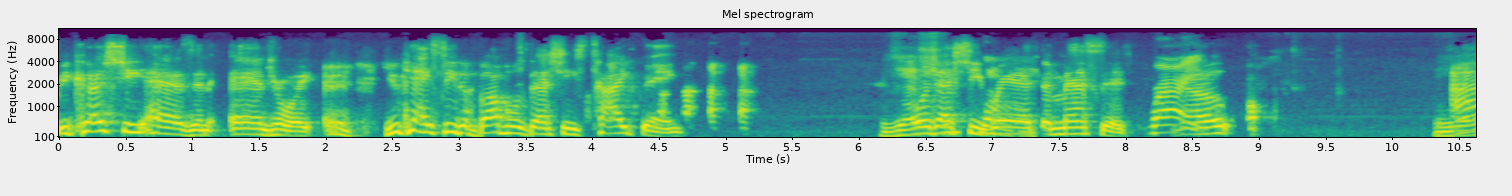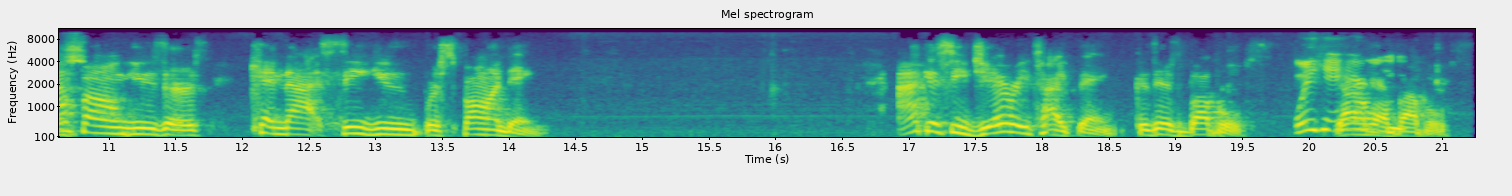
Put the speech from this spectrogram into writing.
because she has an Android. You can't see the bubbles that she's typing, yes, or that she can. read the message. Right. No? Yes. iPhone users cannot see you responding. I can see Jerry typing because there's bubbles. We can Y'all hear have bubbles.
